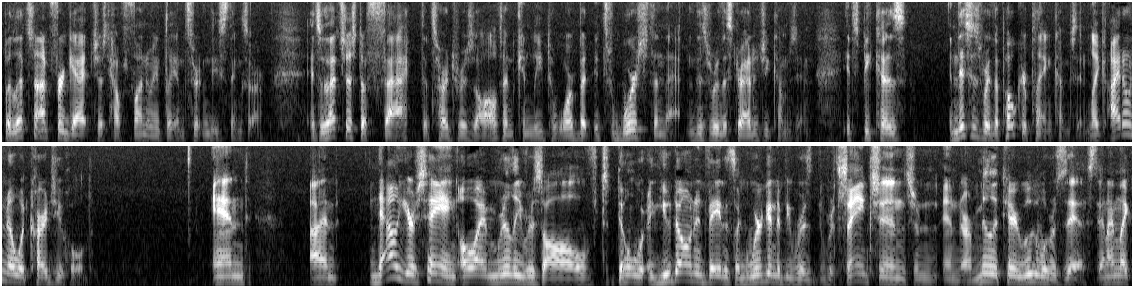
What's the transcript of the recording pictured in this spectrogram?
But let's not forget just how fundamentally uncertain these things are. And so that's just a fact that's hard to resolve and can lead to war. But it's worse than that. And this is where the strategy comes in. It's because, and this is where the poker playing comes in. Like, I don't know what cards you hold. And, and now you're saying, "Oh, I'm really resolved. Don't you don't invade us. Like we're going to be with sanctions and, and our military. We will resist." And I'm like,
